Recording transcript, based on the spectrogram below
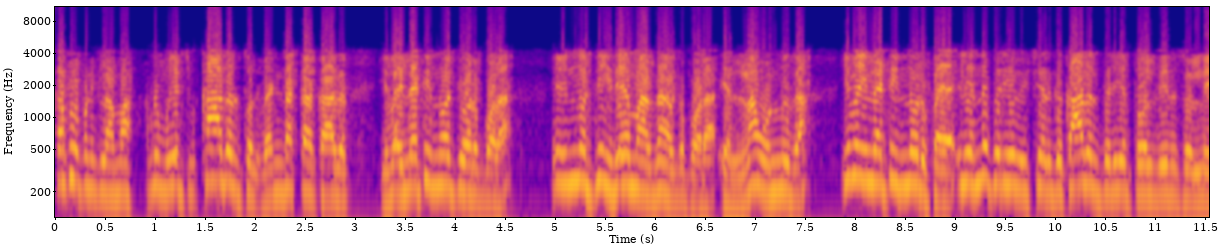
தற்கொலை பண்ணிக்கலாமா? அப்படி முயற்சி காதல் சொல் வெண்டக்கா காதல். இவ இல்லாட்டி இன்னொருத்தி வர போறா இன்னொருத்தி இதே மாதிரி தான் இருக்க போறா. எல்லாம் ஒண்ணுதான். இவன் இல்லாட்டி இன்னொரு பய இல்ல என்ன பெரிய விஷயம் இருக்கு? காதல் பெரிய தோல்வின்னு சொல்லி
